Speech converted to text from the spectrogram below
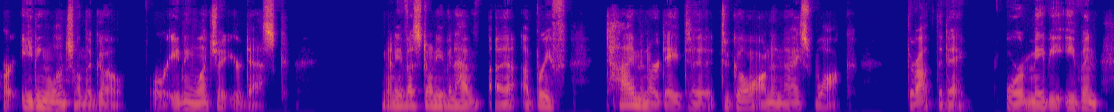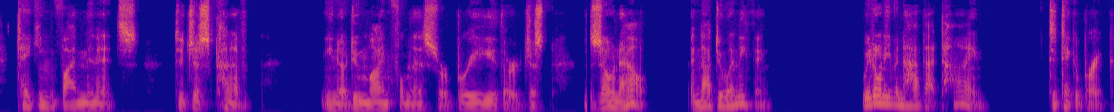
are eating lunch on the go or eating lunch at your desk. Many of us don't even have a, a brief time in our day to, to go on a nice walk throughout the day, or maybe even taking five minutes to just kind of, you know, do mindfulness or breathe or just zone out and not do anything. We don't even have that time to take a break.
